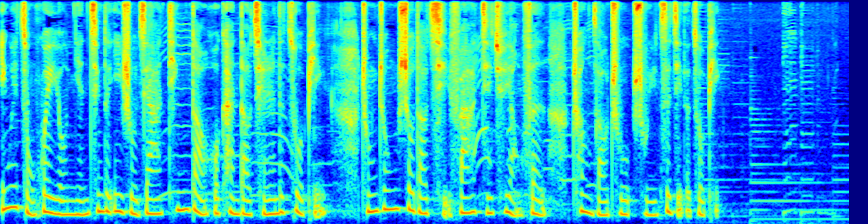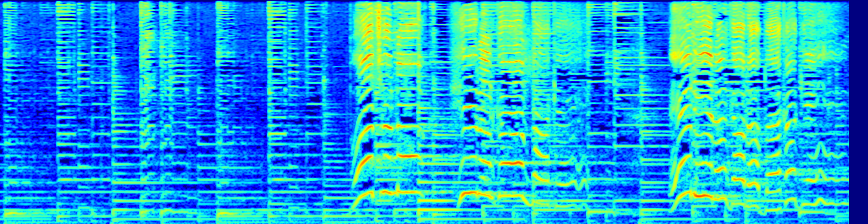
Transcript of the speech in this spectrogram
因为总会有年轻的艺术家听到或看到前人的作品，从中受到启发，汲取养分，创造出属于自己的作品。Got her back again.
